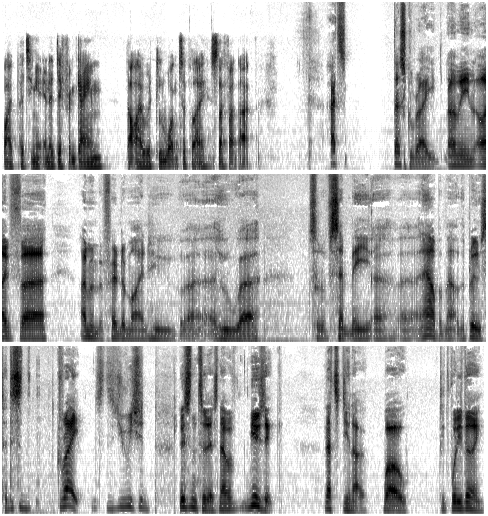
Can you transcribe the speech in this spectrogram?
By putting it in a different game that I would want to play, stuff like that. That's that's great. I mean, I've uh, I remember a friend of mine who uh, who uh, sort of sent me uh, uh, an album out of the blue. Said this is great. You should listen to this now. Music. That's you know. Whoa, what are you doing?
